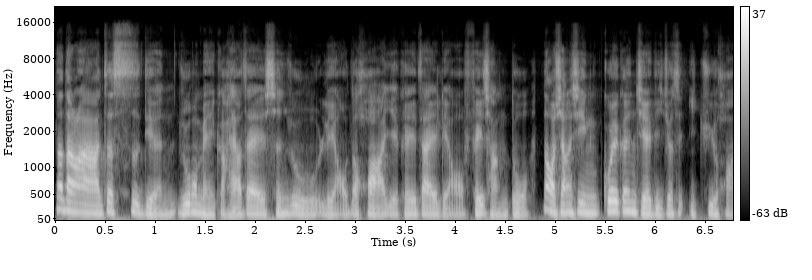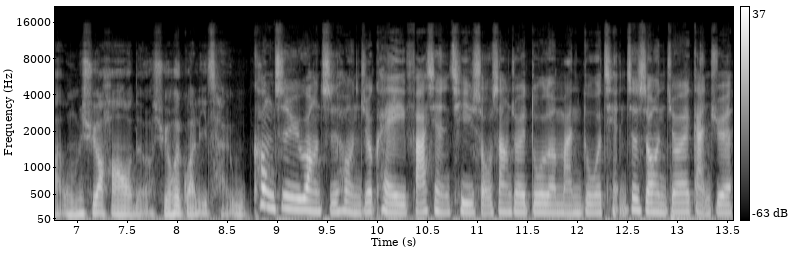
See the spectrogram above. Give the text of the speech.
那当然啊，这四点如果每个还要再深入聊的话，也可以再聊非常多。那我相信归根结底就是一句话：我们需要好好的学会管理财务，控制欲望之后，你就可以发现其实手上就会多了蛮多钱。这时候你就会感觉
